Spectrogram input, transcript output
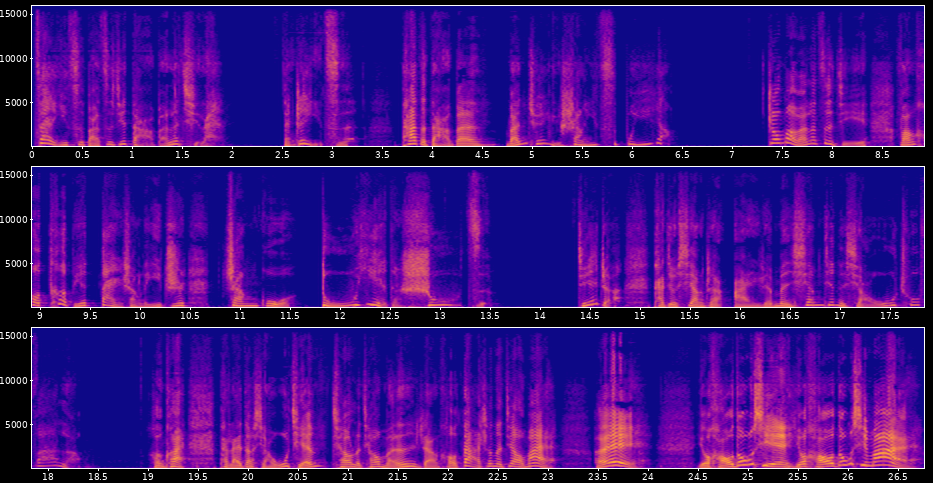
再一次把自己打扮了起来，但这一次她的打扮完全与上一次不一样。装扮完了自己，王后特别带上了一只沾过毒液的梳子，接着她就向着矮人们乡间的小屋出发了。很快，他来到小屋前，敲了敲门，然后大声的叫卖：“哎，有好东西，有好东西卖！”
